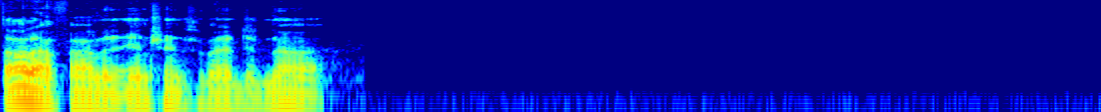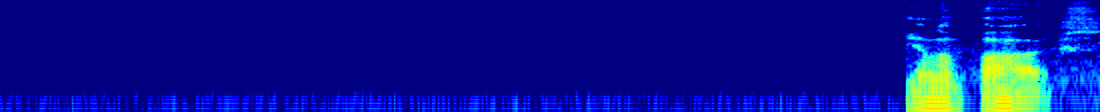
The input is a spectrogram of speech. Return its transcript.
Thought I found an entrance, but I did not. Yellow box.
